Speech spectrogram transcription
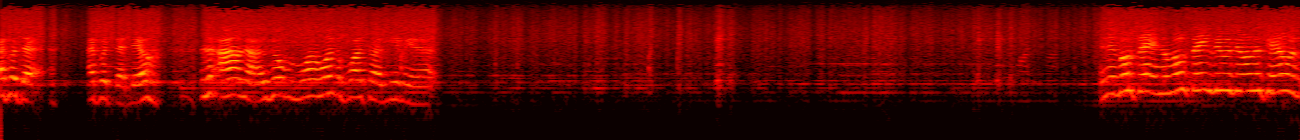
I put that. I put that down. I don't know. It was one, one of the boys tried to give me that. And the most thing, the most things he was doing on the channel was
